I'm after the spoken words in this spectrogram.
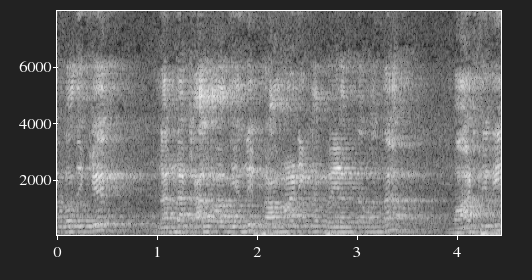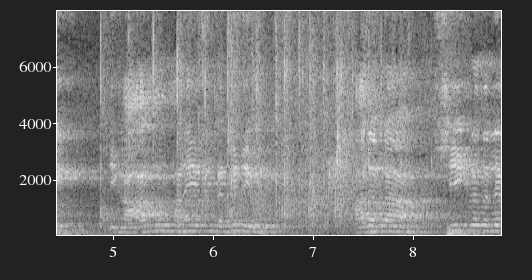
ಕೊಡೋದಕ್ಕೆ ನನ್ನ ಕಾಲಾವಧಿಯಲ್ಲಿ ಪ್ರಾಮಾಣಿಕ ಪ್ರಯತ್ನವನ್ನು ಮಾಡ್ತೀನಿ. ಈಗ ಆರ್ನೂರು ಮನೆಯನ್ನು ಕಟ್ಟಿದ್ದೀವಿ. ಅದನ್ನು ಶೀಘ್ರದಲ್ಲೇ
